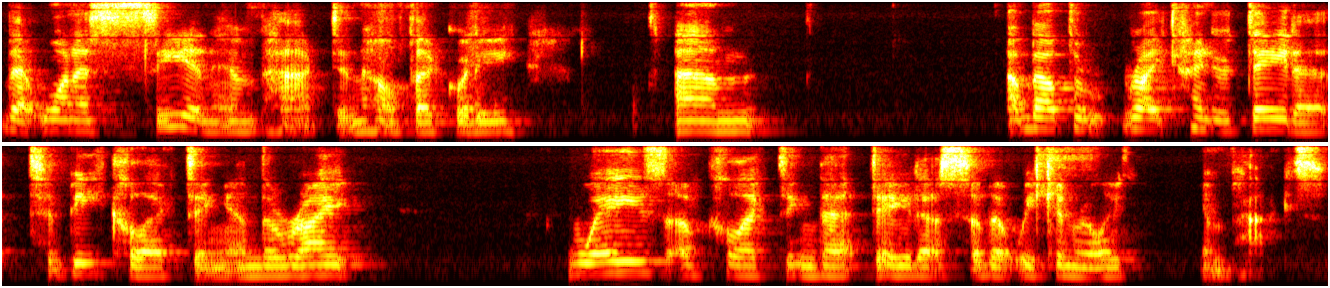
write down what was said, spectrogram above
that want to see an impact in health equity um, about the right kind of data to be collecting and the right ways of collecting that data so that we can really impact.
